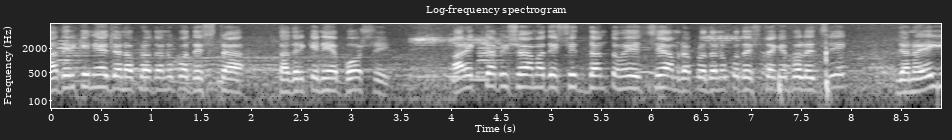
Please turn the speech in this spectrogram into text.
তাদেরকে নিয়ে যেন প্রধান উপদেষ্টা তাদেরকে নিয়ে বসে। আরেকটা বিষয় আমাদের সিদ্ধান্ত হয়েছে, আমরা প্রধান উপদেষ্টাকে বলেছি যেন এই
